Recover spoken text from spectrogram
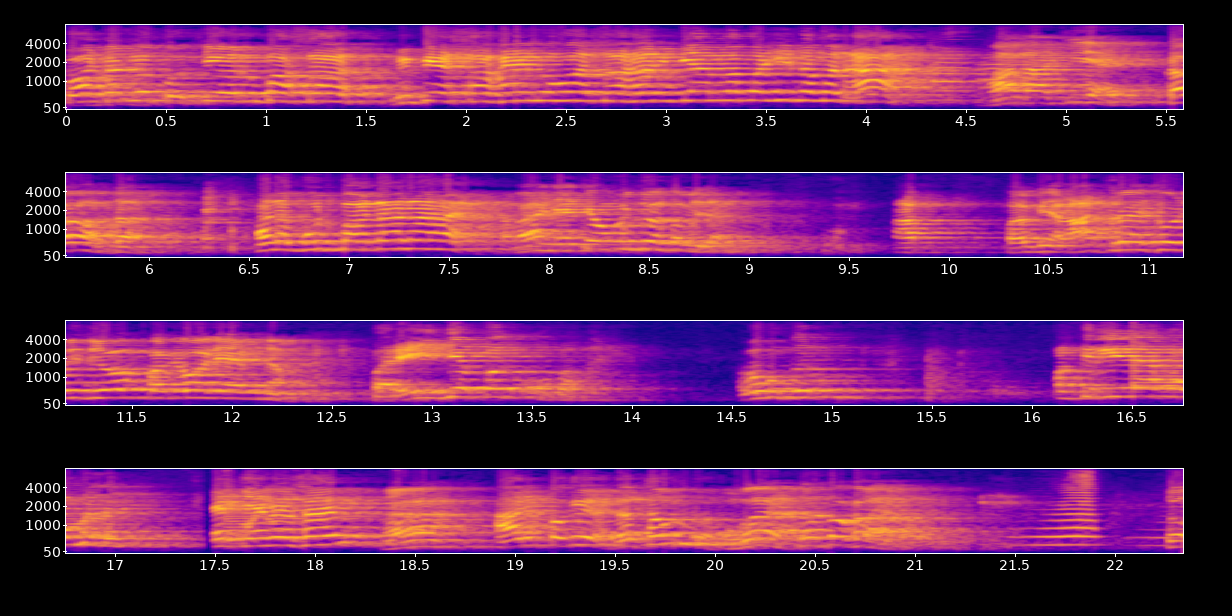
કોટનનું ધોતી રૂપિયા સર રૂપિયા સહાયનું હોય સહાય રૂપિયા પછી તમને હા. વાત સાચી હે કરો ધર અને બૂટ ના હે હવે નેચે ઊંચો તમે આ પગે હાથ રહે છોડી દો પગવા ઓરે એમ ના ભરાઈ ગયા પગ હવે હું કરું? પકડી રાખો મને. એ કેનો સાહેબ? હા. આરી પગે હડત ને ઊભા હતો તો ખાલી. તો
